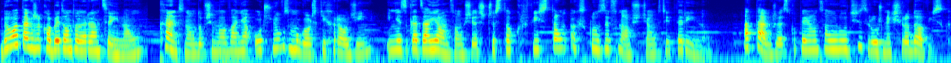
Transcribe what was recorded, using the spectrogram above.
Była także kobietą tolerancyjną, chętną do przyjmowania uczniów z mugolskich rodzin i niezgadzającą się z czystokrwistą ekskluzywnością Slytherinu, a także skupiającą ludzi z różnych środowisk.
